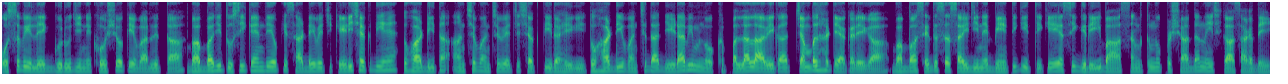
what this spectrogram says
ਉਸ ਵੇਲੇ ਗੁਰੂ ਜੀ ਨੇ ਖੁਸ਼ ਹੋ ਕੇ ਵਰ ਦਿੱਤਾ, ਬਾਬਾ ਜੀ, ਤੁਸੀਂ ਕਹਿੰਦੇ ਹੋ ਕਿ ਸਾਡੇ ਵਿੱਚ ਕਿਹੜੀ ਸ਼ਕਤੀ ਹੈ? ਤੁਹਾਡੀ ਤਾਂ ਅੰਸ਼ ਵੰਸ਼ ਵਿੱਚ ਸ਼ਕਤੀ ਰਹੇਗੀ। ਤੁਹਾਡੀ ਵੰਸ਼ ਦਾ ਜਿਹੜਾ ਵੀ ਮਨੁੱਖ ਪੱਲਾ ਲਾਵੇਗਾ, ਚੰਬਲ ਹਟਿਆ ਕਰੇਗਾ। ਬਾਬਾ ਸਿੱਧ ਸਸਾਈ ਜੀ ਨੇ ਬੇਨਤੀ ਕੀਤੀ ਕਿ ਅਸੀਂ ਗਰੀਬ ਆ ਸੰਗਤ ਨੂੰ ਪ੍ਰਸ਼ਾਦਾ ਨਹੀਂ ਛਕਾ ਸਕਦੇ।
